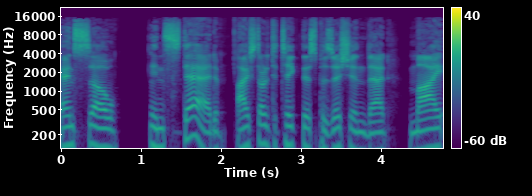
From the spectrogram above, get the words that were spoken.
And so instead, I've started to take this position that my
